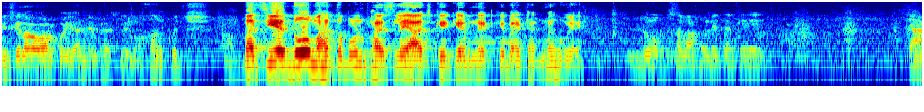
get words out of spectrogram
इसके अलावा और कोई अन्य फैसले? और कुछ। बस ये दो महत्वपूर्ण फैसले आज के कैबिनेट की बैठक में हुए। लोकसभा को लेकर के क्या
